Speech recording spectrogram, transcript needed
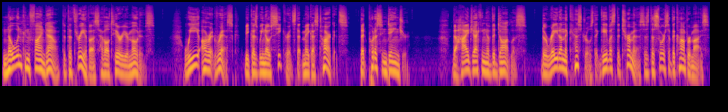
No one can find out that the three of us have ulterior motives. We are at risk because we know secrets that make us targets, that put us in danger. The hijacking of the Dauntless, the raid on the Kestrels that gave us the Terminus as the source of the compromise.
